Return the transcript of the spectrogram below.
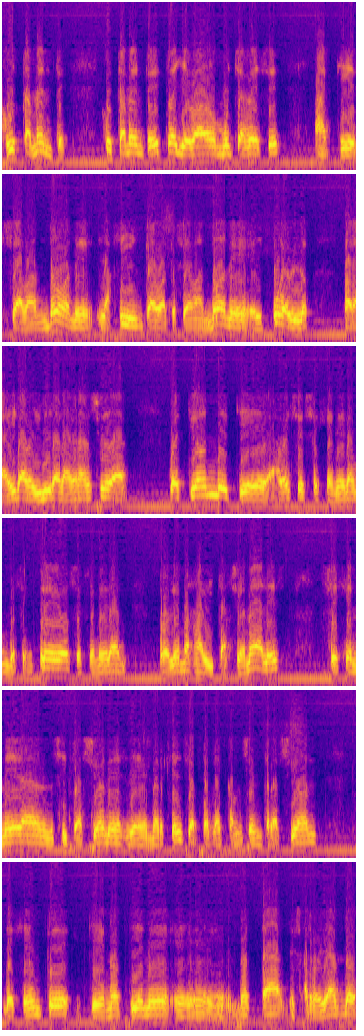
justamente, justamente esto ha llevado muchas veces a que se abandone la finca o a que se abandone el pueblo para ir a vivir a la gran ciudad, cuestión de que a veces se generan desempleo, se generan problemas habitacionales, se generan situaciones de emergencia por la concentración de gente que no tiene, eh, no está desarrollando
